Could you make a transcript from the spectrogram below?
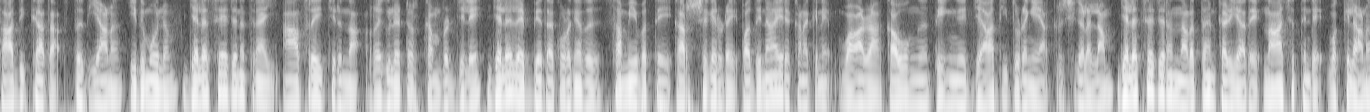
സാധിക്കാത്ത സ്ഥിതിയാണ്. ഇതുമൂലം ജലസേചനത്തിനായി ആശ്രയിച്ചിരുന്ന റെഗുലേറ്റർ കം ബ്രിഡ്ജിലെ ജലലഭ്യത കുറഞ്ഞത് സമീപത്തെ കർഷകരുടെ പതിനായിരക്കണക്കിന് വാഴ കവുങ്ങ് തെങ്ങ് ജാതി തുടങ്ങിയ കൃഷികളെല്ലാം ജലസേചനം നടത്താൻ കഴിയാതെ നാശത്തിന്റെ വക്കിലാണ്.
